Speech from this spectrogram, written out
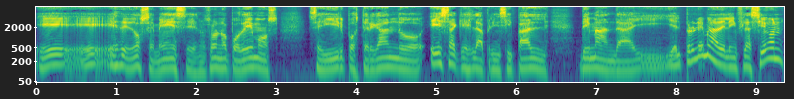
eh, es de 12 meses. Nosotros no podemos seguir postergando esa que es la principal demanda. Y, y el problema de la inflación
